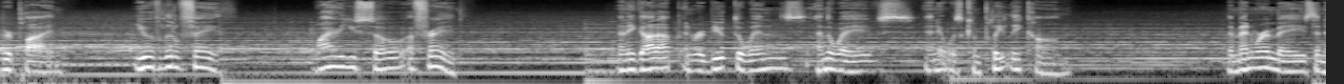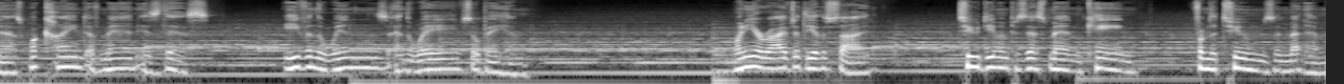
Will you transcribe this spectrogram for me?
He replied, You have little faith. Why are you so afraid? Then he got up and rebuked the winds and the waves, and it was completely calm. The men were amazed and asked, What kind of man is this? Even the winds and the waves obey him. When he arrived at the other side, two demon possessed men came from the tombs and met him.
